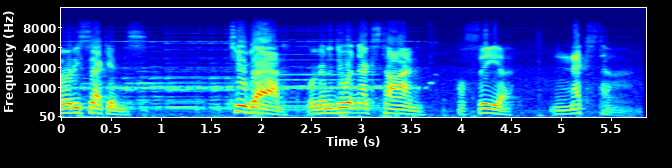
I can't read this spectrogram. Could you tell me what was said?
30 seconds. Too bad. We're gonna do it next time. I'll see ya next time.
